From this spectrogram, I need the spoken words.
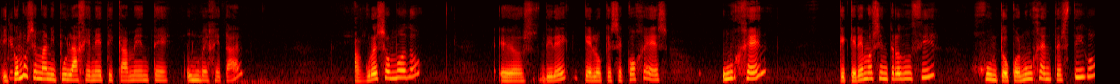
¿Y cómo se manipula genéticamente un vegetal? A grueso modo, eh, os diré que lo que se coge es un gen que queremos introducir junto con un gen testigo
